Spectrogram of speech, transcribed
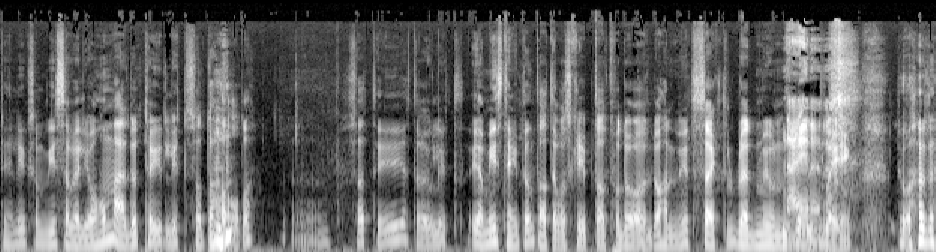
Det är liksom, vissa väljer att ha med det tydligt så att du mm hör det. Eh, Så att det är jätteroligt. Jag misstänkte inte att det var skriptat för då, då hade ni inte sagt Red Moon Nej, nej, nej. Då hade,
